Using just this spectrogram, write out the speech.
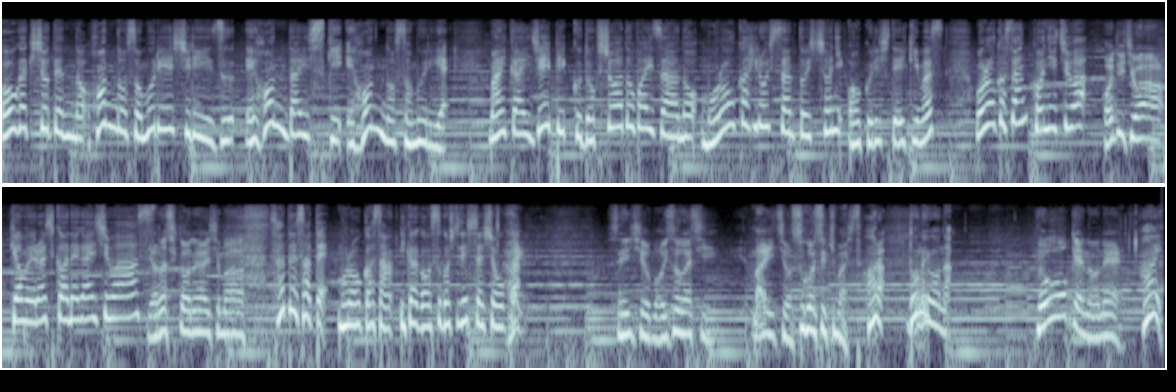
大垣書店の本のソムリエシリーズ絵本大好き絵本のソムリエ。毎回 JPIC 読書アドバイザーの諸岡博さんと一緒にお送りしていきます。諸岡さんこんにちは。こんにちは。今日もよろしくお願いします。よろしくお願いします。さてさて諸岡さんいかがお過ごしでしたでしょうか、はい、先週も忙しい毎日を過ごしてきました。あらどのような？兵庫県のね、はい、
